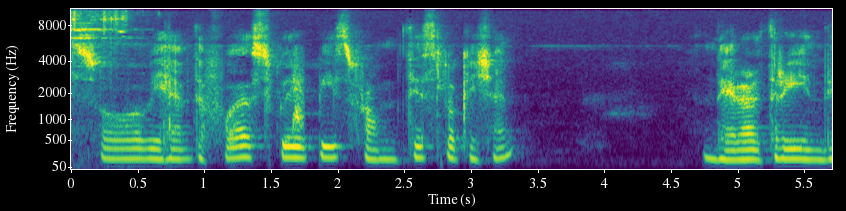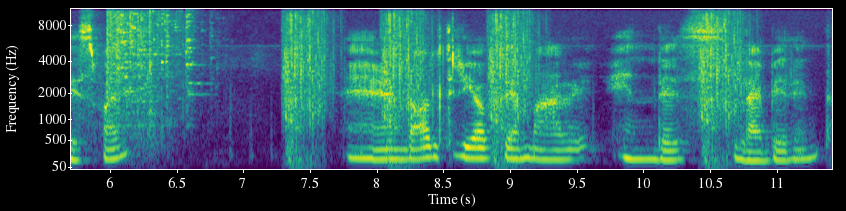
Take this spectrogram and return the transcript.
So we have the first play piece from this location. There are three in this one and all three of them are in this labyrinth.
